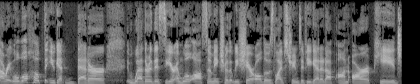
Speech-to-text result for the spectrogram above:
All right. Well, we'll hope that you get better weather this year. And we'll also make sure that we share all those live streams if you get it up on our page.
